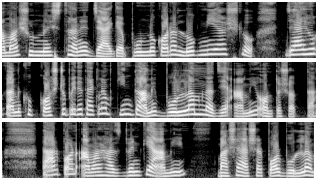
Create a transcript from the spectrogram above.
আমার শূন্যস্থানের জায়গা পূর্ণ করার লোক নিয়ে আসলো। যাই হোক, আমি খুব কষ্ট পেতে থাকলাম, কিন্তু আমি বললাম না যে আমি অন্তঃসত্ত্বা। তারপর আমার হাজব্যান্ডকে আমি বাসায় আসার পর বললাম,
